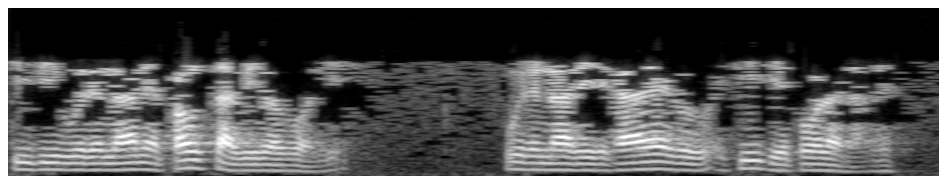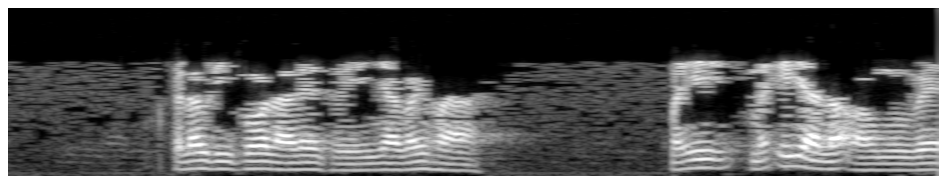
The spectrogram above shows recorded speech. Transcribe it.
တီတီဝေဒနာနဲ့ပေါင်းစပ်ပြီးတော့ပေါ့လေ ဝေဒနာတွေတခါတည်းကိုအကြီးအကျယ်ပေါ်လာတာပဲဘယ်လောက်ဒီပေါ်လာလဲဆိုရင်ညပိုင်းမှာမအေးမအေးရတော့အောင်ကိုပဲ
